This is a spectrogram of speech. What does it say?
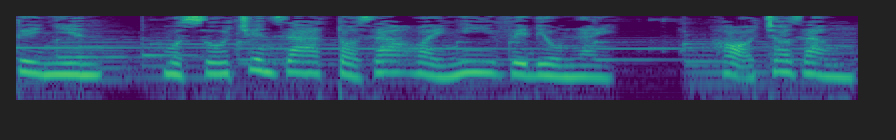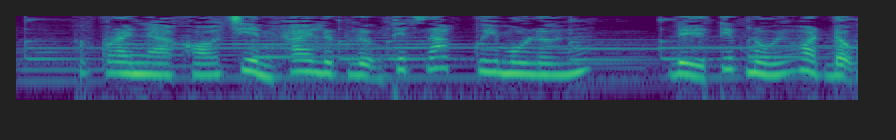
Tuy nhiên, một số chuyên gia tỏ ra hoài nghi về điều này. Họ cho rằng, Ukraine khó triển khai lực lượng thiết giáp quy mô lớn, để tiếp nối hoạt động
